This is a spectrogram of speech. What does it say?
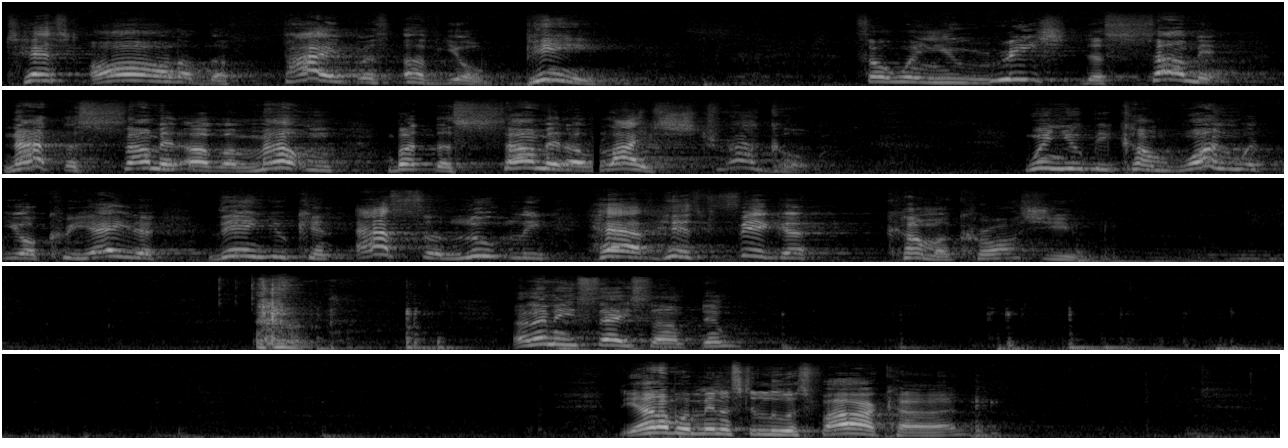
Test all of the fibers of your being. So when you reach the summit, not the summit of a mountain, but the summit of life's struggle, when you become one with your Creator, then you can absolutely have His figure come across you. now, let me say something. The Honorable Minister Louis Farrakhan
